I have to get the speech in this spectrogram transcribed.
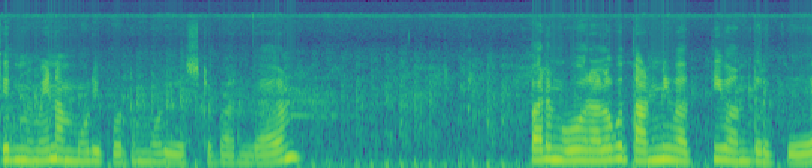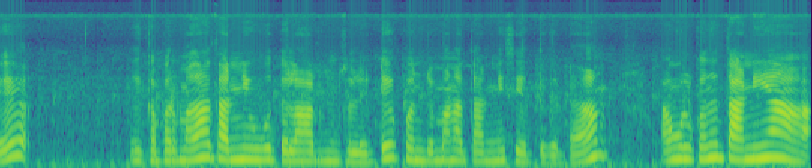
திரும்பியுமே நான் மூடி போட்டு மூடி வச்சுட்டு பாருங்கள் பாருங்கள் ஓரளவுக்கு தண்ணி வற்றி வந்திருக்கு. இதுக்கப்புறமா தான் தண்ணி ஊற்றலாம் அப்படின்னு சொல்லிட்டு கொஞ்சமாக நான் தண்ணி சேர்த்துக்கிட்டேன். அவங்களுக்கு வந்து தனியாக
